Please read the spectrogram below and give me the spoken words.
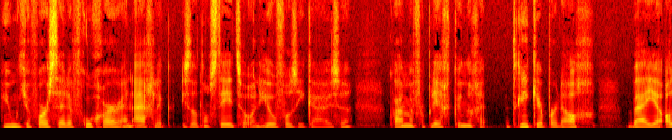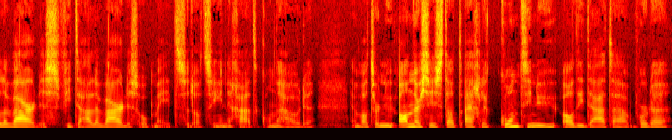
Je moet je voorstellen, vroeger, en eigenlijk is dat nog steeds zo in heel veel ziekenhuizen, kwamen verpleegkundigen drie keer per dag bij je alle waardes, vitale waardes opmeten, zodat ze in de gaten konden houden. En wat er nu anders is, dat eigenlijk continu al die data worden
